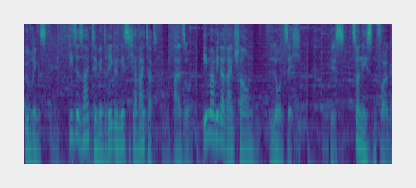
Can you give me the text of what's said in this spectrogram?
Übrigens, diese Seite wird regelmäßig erweitert. Also immer wieder reinschauen, lohnt sich. Bis zur nächsten Folge.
